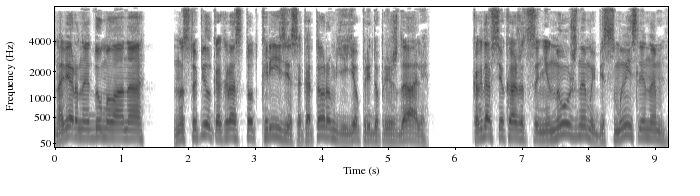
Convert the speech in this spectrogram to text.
Наверное, думала она, наступил как раз тот кризис, о котором ее предупреждали. Когда все кажется ненужным и бессмысленным,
